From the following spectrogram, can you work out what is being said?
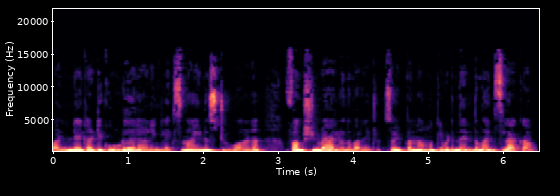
വണ്ണിനെക്കാട്ടി കൂടുതലാണെങ്കിൽ എക്സ് മൈനസ് ടു ആണ് ഫംഗ്ഷൻ വാല്യൂ എന്ന് പറഞ്ഞിട്ടുണ്ട്. സോ ഇപ്പം നമുക്ക് ഇവിടുന്ന് എന്ത് മനസ്സിലാക്കാം?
